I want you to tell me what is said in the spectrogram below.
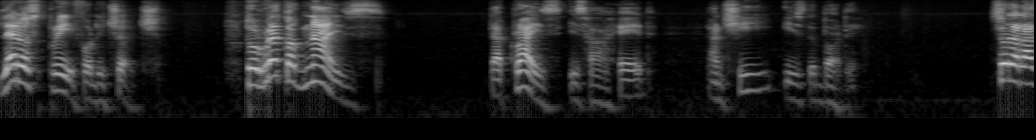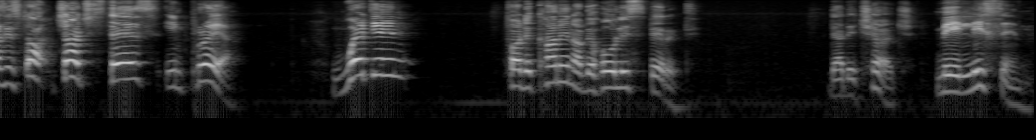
Let us pray for the church to recognize that Christ is her head and she is the body. So that as the church stays in prayer, waiting for the coming of the Holy Spirit, that the church may listen,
